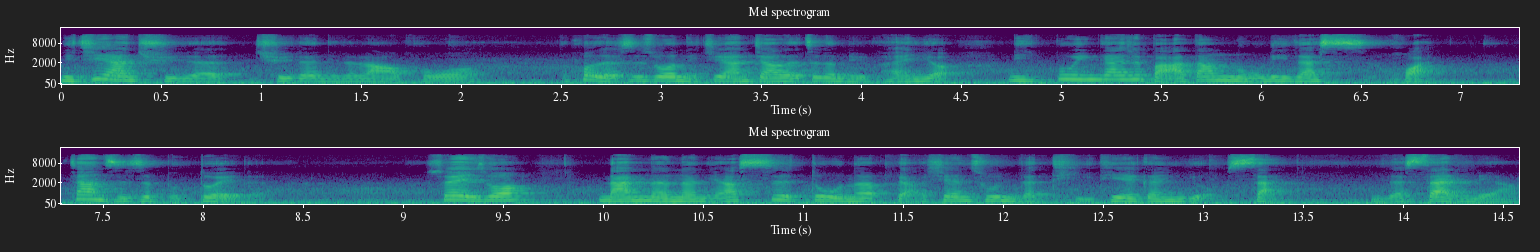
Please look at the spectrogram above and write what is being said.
你既然娶了娶了你的老婆，或者是说你既然交了这个女朋友，你不应该去把她当奴隶在使唤，这样子是不对的。所以说，男人呢，你要适度呢表现出你的体贴跟友善，你的善良。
